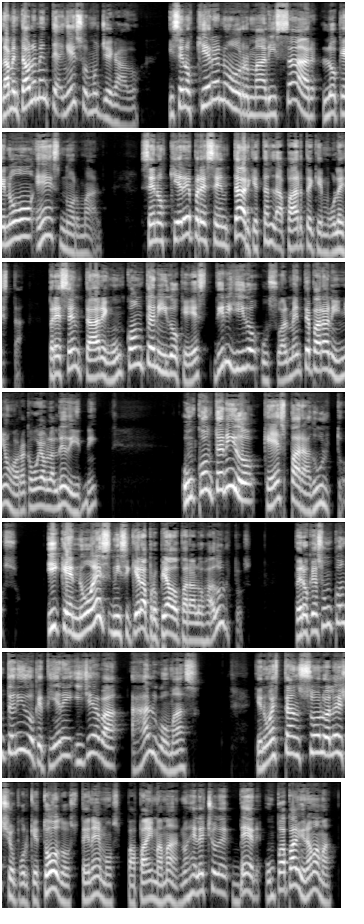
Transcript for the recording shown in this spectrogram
Lamentablemente en eso hemos llegado y se nos quiere normalizar lo que no es normal. Se nos quiere presentar, que esta es la parte que molesta, presentar en un contenido que es dirigido usualmente para niños, ahora que voy a hablar de Disney, un contenido que es para adultos. y que no es ni siquiera apropiado para los adultos, pero que es un contenido que tiene y lleva a algo más, que no es tan solo el hecho, porque todos tenemos papá y mamá, no es el hecho de ver un papá y una mamá,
